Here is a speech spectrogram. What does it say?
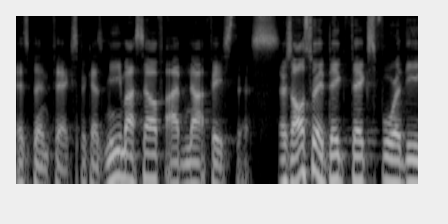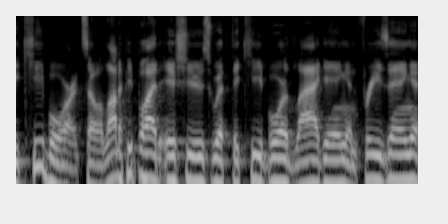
it's been fixed because me, myself, I've not faced this. There's also a big fix for the keyboard. So a lot of people had issues with the keyboard lagging and freezing.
